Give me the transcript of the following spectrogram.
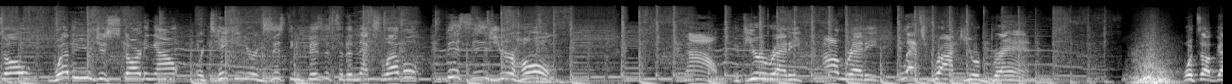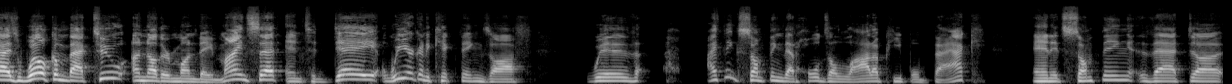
So, whether you're just starting out or taking your existing business to the next level, this is your home. Now, if you're ready, I'm ready. Let's rock your brand. What's up, guys? Welcome back to another Monday Mindset. And today we are going to kick things off with, I think, something that holds a lot of people back. And it's something that uh,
